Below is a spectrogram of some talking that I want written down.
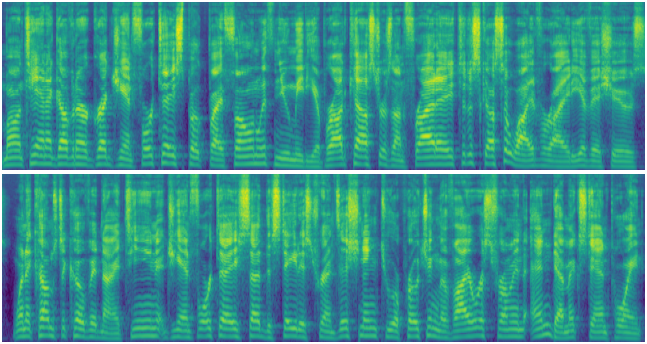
Montana Governor Greg Gianforte spoke by phone with new media broadcasters on Friday to discuss a wide variety of issues. When it comes to COVID 19, Gianforte said the state is transitioning to approaching the virus from an endemic standpoint,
